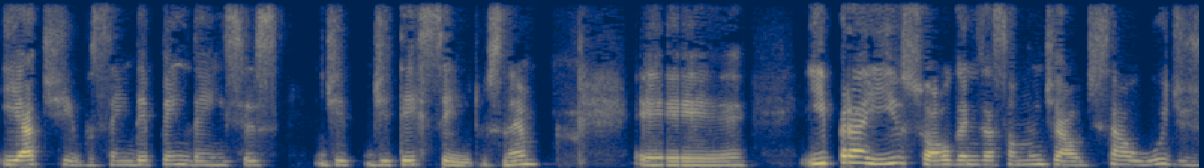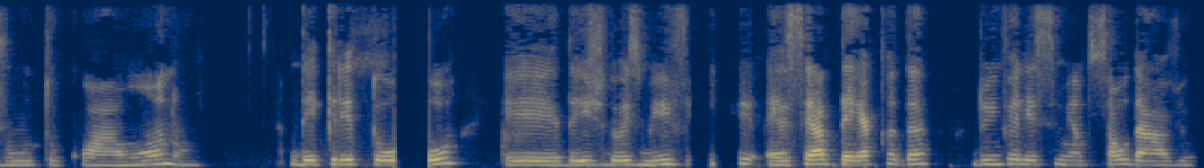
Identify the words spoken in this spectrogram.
e ativo, sem dependências de, de terceiros, né? É, e para isso, a Organização Mundial de Saúde, junto com a ONU, decretou é, desde 2020, essa é a década do envelhecimento saudável,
